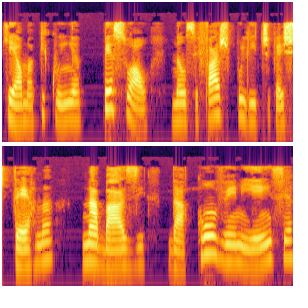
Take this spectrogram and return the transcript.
que é uma picuinha pessoal. Não se faz política externa na base da conveniência,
